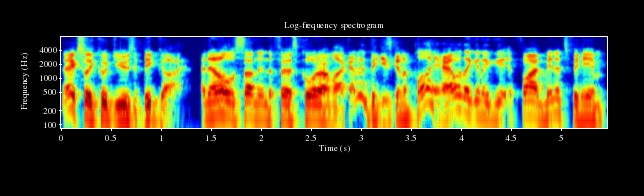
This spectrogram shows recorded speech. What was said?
They actually could use a big guy. And then all of a sudden in the first quarter, I'm like, I don't think he's going to play. How are they going to get find minutes for him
